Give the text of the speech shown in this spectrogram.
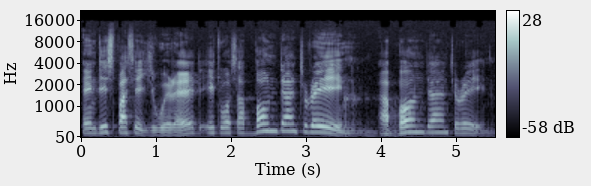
In this passage we read, it was abundant rain. Abundant rain.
